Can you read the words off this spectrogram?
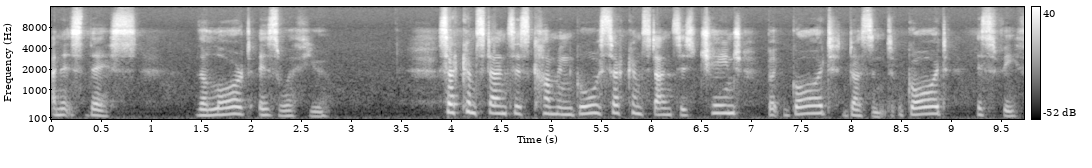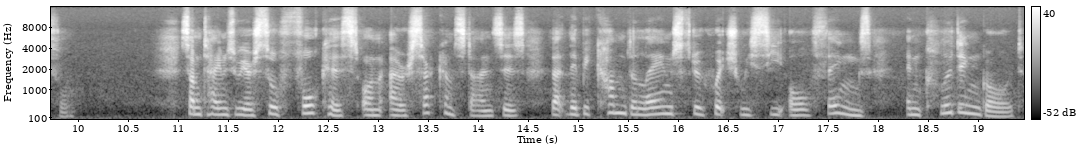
and it's this the Lord is with you. Circumstances come and go, circumstances change, but God doesn't. God is faithful. Sometimes we are so focused on our circumstances that they become the lens through which we see all things, including God.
